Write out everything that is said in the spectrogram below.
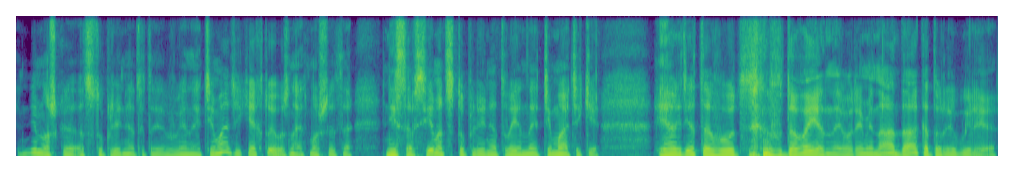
немножко отступление от этой военной тематики. А кто его знает, может, это не совсем отступление от военной тематики. Я где-то вот в довоенные времена, да, которые были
